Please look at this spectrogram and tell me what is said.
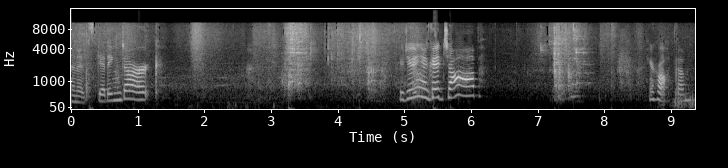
And it's getting dark. You're doing a good job. You're welcome.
